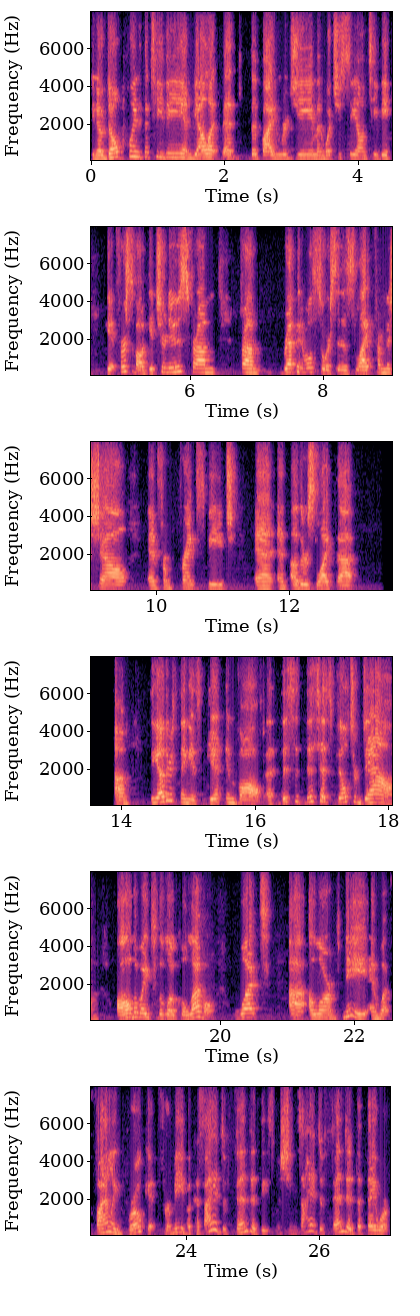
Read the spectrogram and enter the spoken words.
you know, don't point at the TV and yell at, at the Biden regime and what you see on TV. Get first of all, get your news from from reputable sources like from Michele and from Frank Speech and, and others like that. Um, the other thing is get involved. Uh, this this has filtered down all the way to the local level. What uh, alarmed me and what finally broke it for me because I had defended these machines. I had defended that they were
